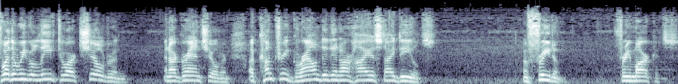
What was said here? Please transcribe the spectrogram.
whether we will leave to our children and our grandchildren a country grounded in our highest ideals of freedom, free markets,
